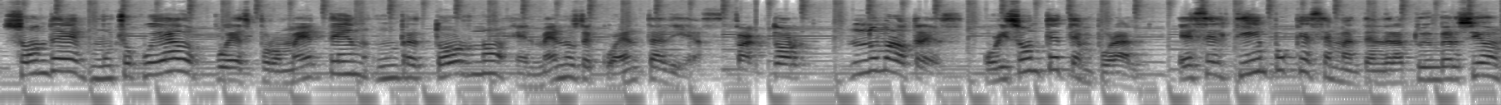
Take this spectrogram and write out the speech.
son de mucho cuidado, pues prometen un retorno en menos de 40 días. Factor número 3. Horizonte temporal. Es el tiempo que se mantendrá tu inversión.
